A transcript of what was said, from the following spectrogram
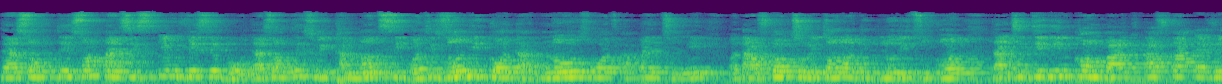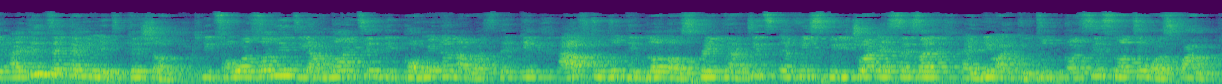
there are some things, sometimes it's invisible. There are some things we cannot see, but it's only God that knows what happened to me. But I've come to return all the glory to God that He didn't come back after every. I didn't take any medication. It was only the anointing, the communion I was taking. I have to do the blood of sprinkling. I did every spiritual exercise I knew I could do because since nothing was found,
